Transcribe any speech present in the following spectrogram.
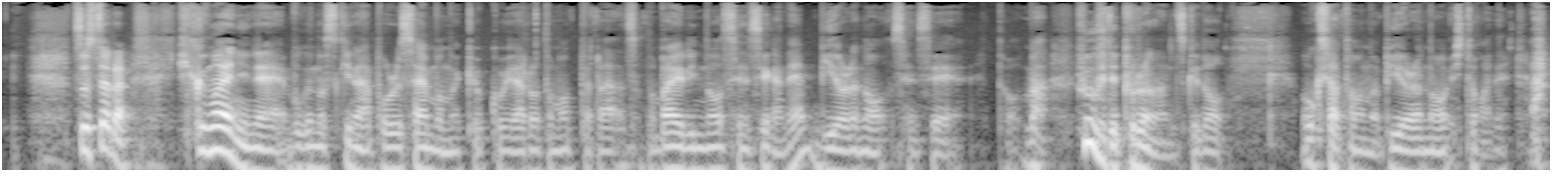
そしたら弾く前にね僕の好きなポール・サイモンの曲をやろうと思ったらそのバイオリンの先生がねビオラの先生と。まあ夫婦でプロなんですけど奥さんとのビオラの人がね「あ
